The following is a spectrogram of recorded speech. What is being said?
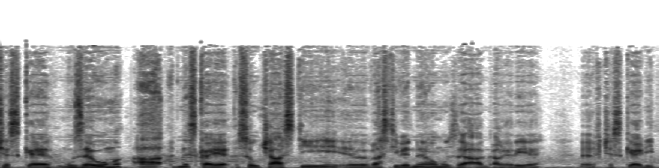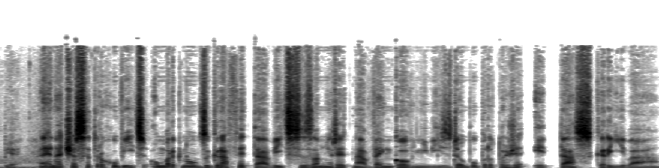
České muzeum a dneska je součástí eh, vlastivědného muzea a galerie v České lípě. A je na čase trochu víc omrknout z grafita, víc se zaměřit na venkovní výzdobu, protože i ta skrývá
